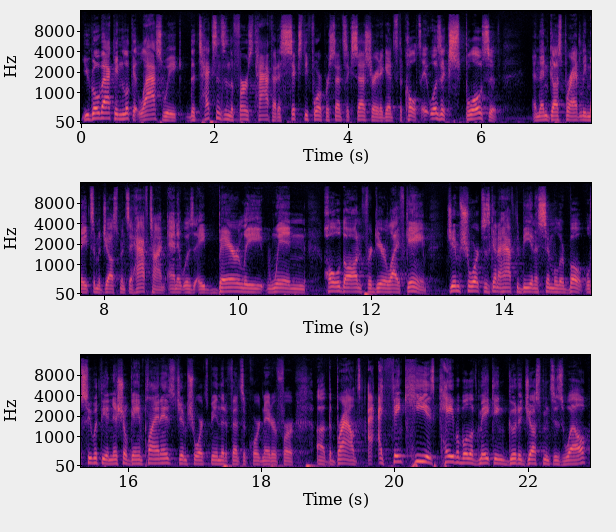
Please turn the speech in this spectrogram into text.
You go back and look at last week, the Texans in the first half had a 64% success rate against the Colts. It was explosive. And then Gus Bradley made some adjustments at halftime, and it was a barely win, hold on for dear life game. Jim Schwartz is going to have to be in a similar boat. We'll see what the initial game plan is. Jim Schwartz being the defensive coordinator for uh, the Browns. I-, I think he is capable of making good adjustments as well.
